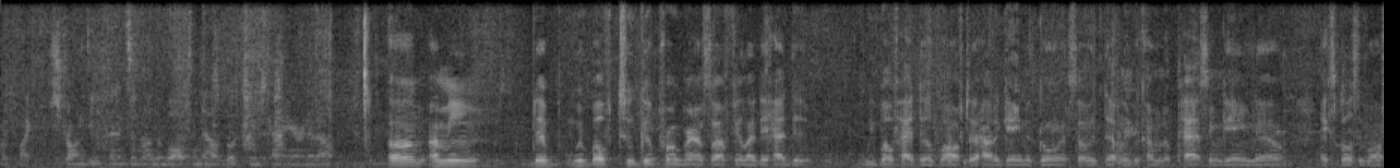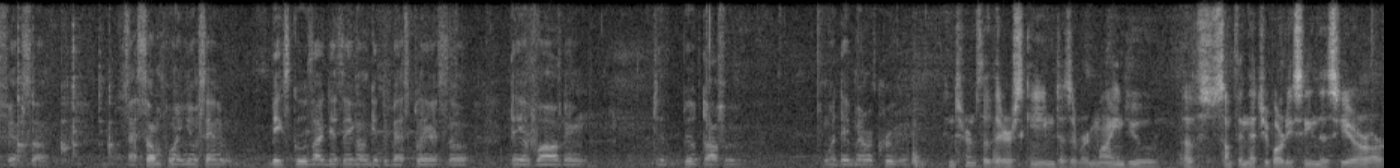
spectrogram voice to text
with like strong defense and run the ball to now both teams kind of airing it out. Um, I mean, we're both two good programs, so I feel like they had to. We both had to evolve to how the game is going, so it's definitely becoming a passing game now, explosive offense. So at some point, you know what I'm saying, big schools like this, they're gonna get the best players, so they evolved and just built off of what they've been recruiting. In terms of their scheme, does it remind you of something that you've already seen this year or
